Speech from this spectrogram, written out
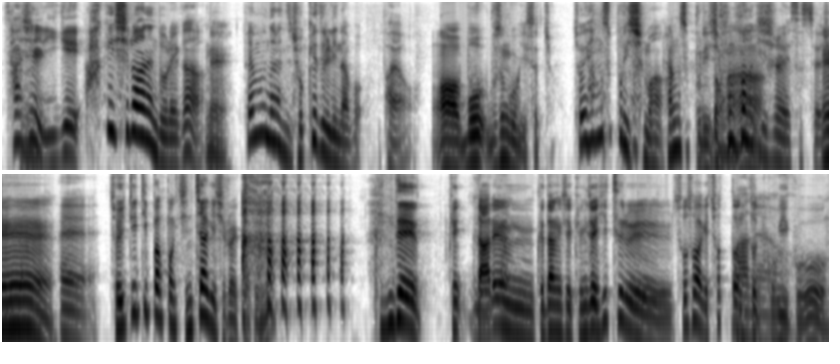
사실 이게 하기 싫어하는 노래가 네. 팬분들한테 좋게 들리나 봐- 봐요. 어, 뭐 무슨 곡이 있었죠? 저희 향수 뿌리지 마. 향수 뿌리지 마. 너무 하기 싫어했었어요. 저희가. 예. 예. 저희 띠띠빵빵 진짜 하기 싫어했거든요. 근데 그- 나름 그 당시에 굉장히 히트를 소소하게 쳤던 또 맞아요. 곡이고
